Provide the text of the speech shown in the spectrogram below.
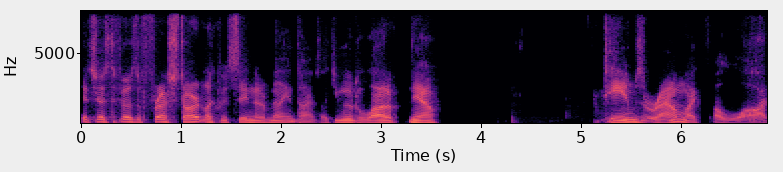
it's just if it was a fresh start, like we've seen it a million times. Like you moved a lot of, you know, teams around, like a lot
